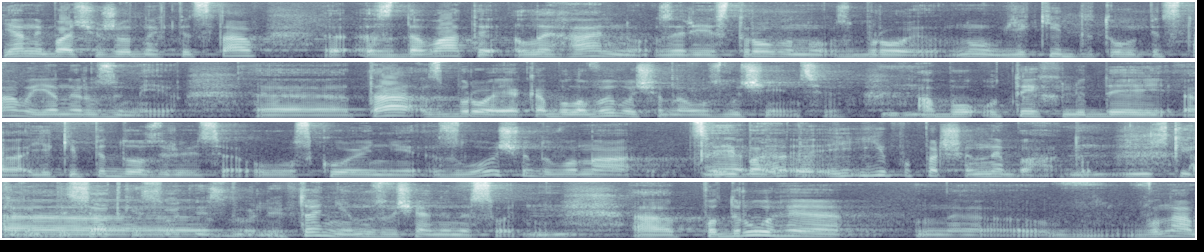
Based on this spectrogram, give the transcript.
Я не бачу жодних підстав е, здавати легально зареєстровану зброю. Ну, які до того підстави, я не розумію. Е, Та зброя, яка була вилучена у злочинців, або у тих людей, е, які підозрюються у скоєнні злочину, вона її багато? е, її, по-перше, небагато. Ну, скільки там? Десятки, сотні стволів? Та ні, ну звичайно, не сотні. По-друге, е, вона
